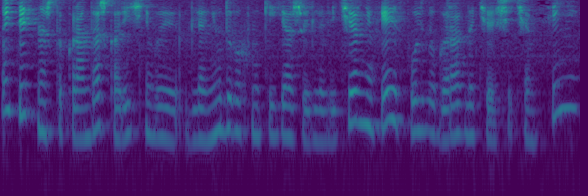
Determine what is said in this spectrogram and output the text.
Ну, естественно, что карандаш коричневый для нюдовых макияжей, для вечерних я использую гораздо чаще, чем синий.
